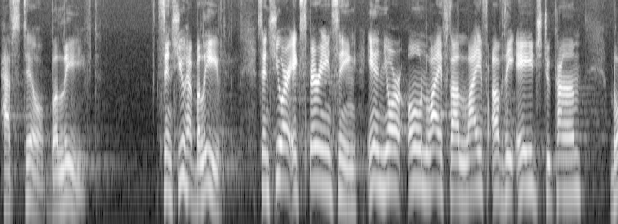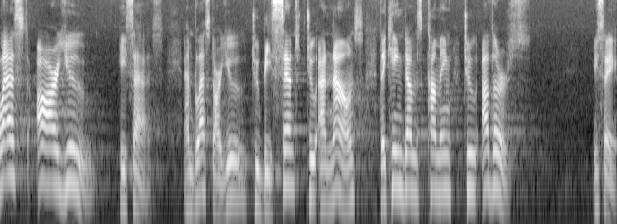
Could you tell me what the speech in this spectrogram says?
have still believed. Since you have believed, since you are experiencing in your own life the life of the age to come, Blessed are you, he says, and blessed are you to be sent to announce the kingdom's coming to others. You say,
